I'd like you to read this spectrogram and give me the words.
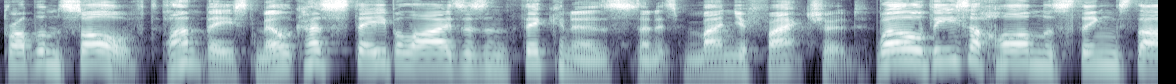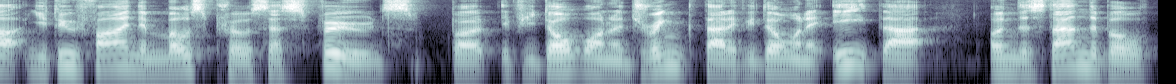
Problem solved. Plant based milk has stabilizers and thickeners and it's manufactured. Well, these are harmless things that you do find in most processed foods, but if you don't want to drink that, if you don't want to eat that, understandable,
